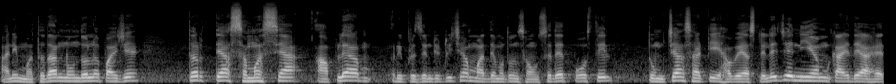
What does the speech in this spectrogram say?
आणि मतदान नोंदवलं पाहिजे. तर त्या समस्या आपल्या रिप्रेझेंटेटिव्हच्या माध्यमातून संसदेत पोहोचतील. तुमच्यासाठी हवे असलेले जे नियम कायदे आहेत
